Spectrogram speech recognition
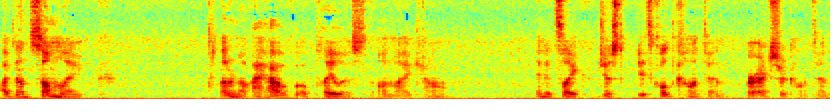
I've done some like I don't know. I have a playlist on my account, and it's like just it's called content or extra content.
